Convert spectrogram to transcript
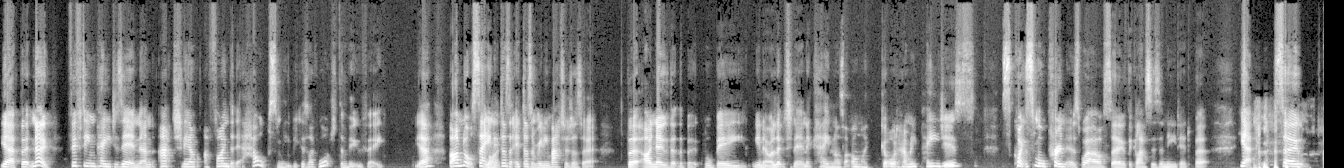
Yeah, but no, 15 pages in, and actually, I, I find that it helps me because I've watched the movie. Yeah, but I'm not saying Right. it doesn't. It doesn't really matter, does it? But I know that the book will be. You know, I looked at it and it came, and I was like, oh my god, how many pages? It's quite small print as well, so the glasses are needed. But yeah, so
